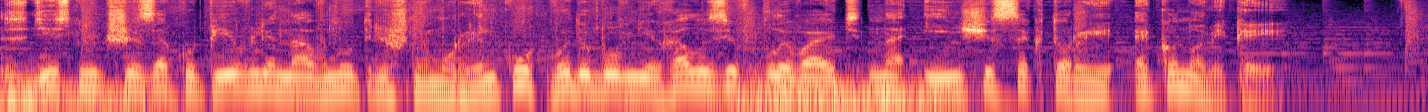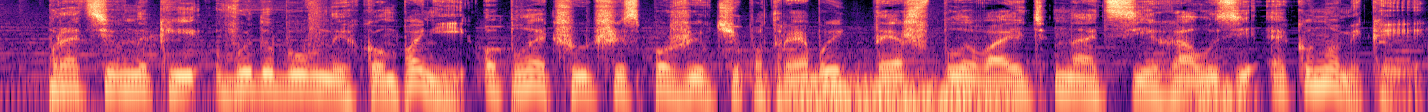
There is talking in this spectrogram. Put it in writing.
Здійснюючи закупівлі на внутрішньому ринку, видобувні галузі впливають на інші сектори економіки. Працівники видобувних компаній, оплачуючи споживчі потреби, теж впливають на ці галузі економіки.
